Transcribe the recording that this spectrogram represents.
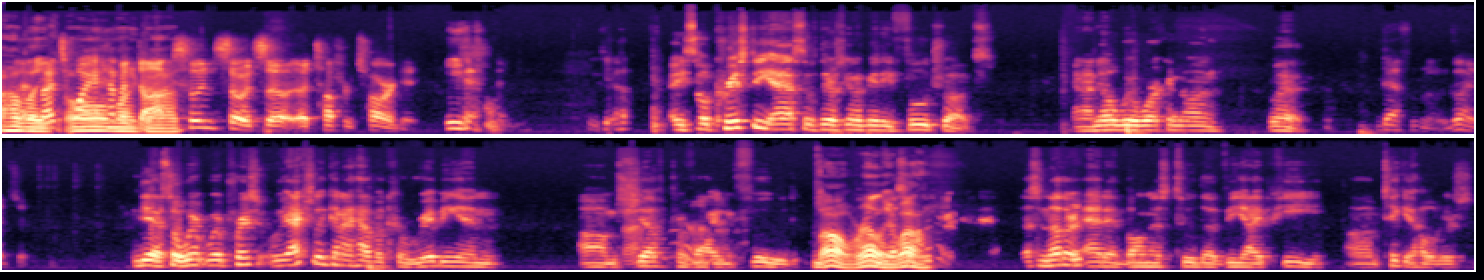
I was like, That's why I oh have my a god. dachshund, so it's a, a tougher target. Yeah. Yeah. Hey, so Christy asked if there's going to be any food trucks, and I know we're working on. Go ahead. Definitely. Go ahead, sir. Yeah, so we're we're pres- we're actually going to have a Caribbean um, chef providing food. Oh, really? Um, that's Wow. another- That's another added bonus to the VIP um, ticket holders.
